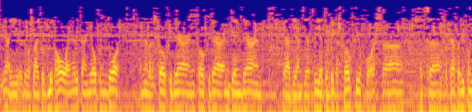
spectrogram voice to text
yeah, you, there was like a big hole, and every time you opened the door, and there was a trophy there, and a trophy there, and a game there, and yeah, at the end, you had, you had the biggest trophy, of course, uh, that, uh, that everybody could,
